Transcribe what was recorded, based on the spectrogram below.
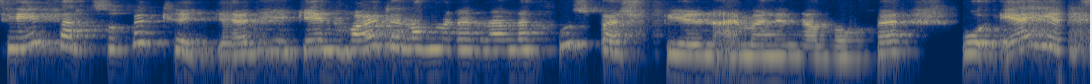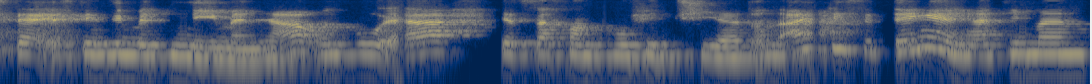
zehnfach zurückkriegt. Ja, die gehen heute noch miteinander Fußball spielen einmal in der Woche, wo er jetzt der ist, den sie mitnehmen, ja, und wo er jetzt davon profitiert. Und all diese Dinge, ja, die man,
